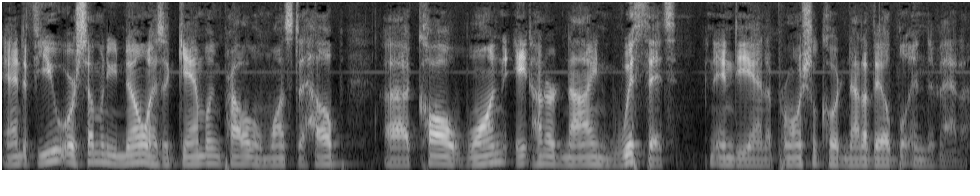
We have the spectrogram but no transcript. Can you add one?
And if you or someone you know has a gambling problem and wants to help, uh, call 1 800 9 with it in Indiana. Promotional code not available in Nevada.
